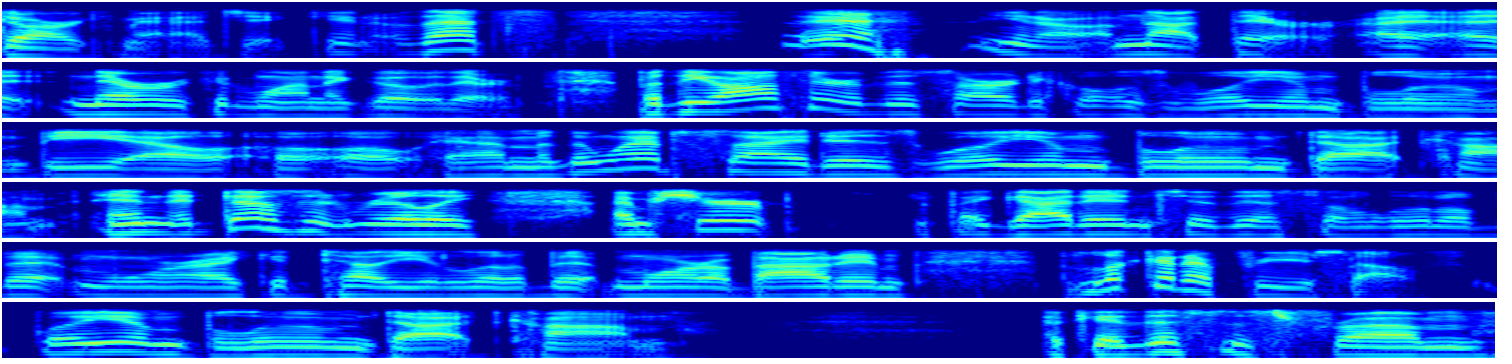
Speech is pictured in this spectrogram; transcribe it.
dark magic. You know, that's, eh, you know, I'm not there. I, I never could want to go there. But the author of this article is William Bloom, B L O O M, and the website is williambloom.com. And it doesn't really, I'm sure if I got into this a little bit more, I could tell you a little bit more about him. But look it up for yourself. WilliamBloom.com. Okay, this is from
